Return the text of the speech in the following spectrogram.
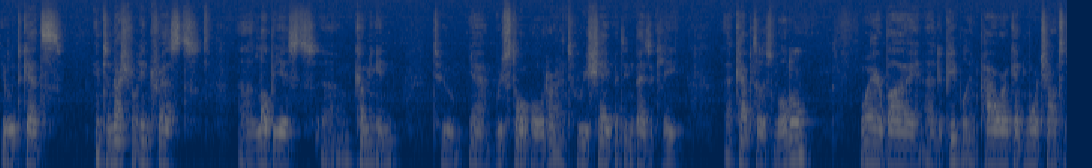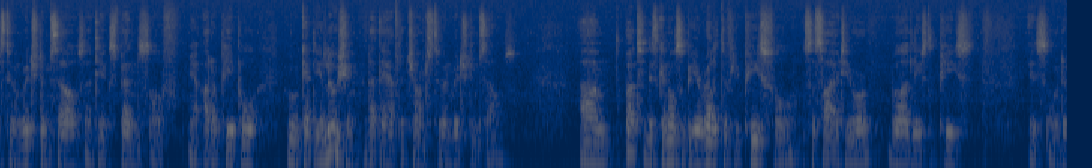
you would get international interests, uh, lobbyists um, coming in to yeah restore order and to reshape it in basically a capitalist model whereby uh, the people in power get more chances to enrich themselves at the expense of you know, other people who get the illusion that they have the chance to enrich themselves. Um, but this can also be a relatively peaceful society, or well, at least the peace is, or the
